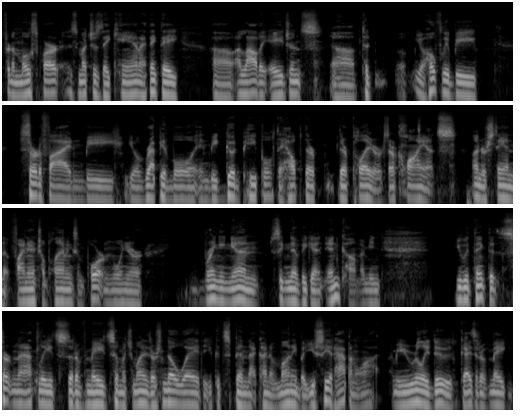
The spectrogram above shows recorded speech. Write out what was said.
for the most part as much as they can. I think they uh, allow the agents uh, to, you know, hopefully be certified and be you know reputable and be good people to help their their players, their clients understand that financial planning is important when you're bringing in significant income. I mean, you would think that certain athletes that have made so much money, there's no way that you could spend that kind of money, but you see it happen a lot. I mean, you really do. Guys that have made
